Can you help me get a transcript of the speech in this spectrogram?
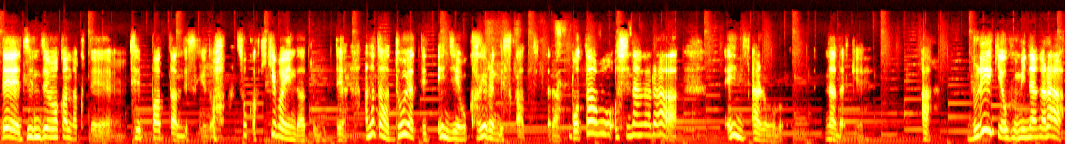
で全然分かんなくてうんテッパったんですけどあそうか聞けばいいんだと思って「あなたはどうやってエンジンをかけるんですか?」って言ったらボタンを押しながらエンジあのなんだっけあブレーキを踏みながら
